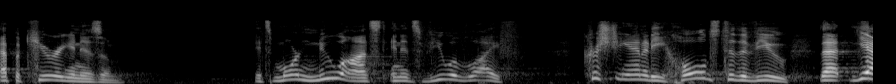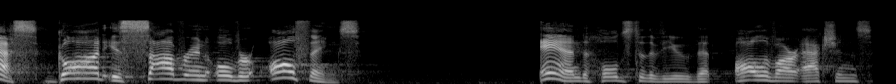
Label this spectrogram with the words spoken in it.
Epicureanism. It's more nuanced in its view of life. Christianity holds to the view that, yes, God is sovereign over all things, and holds to the view that all of our actions,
